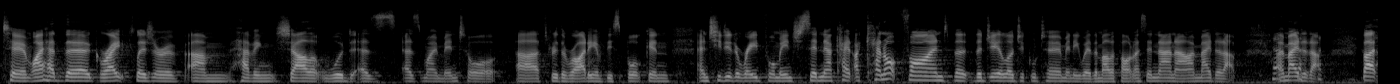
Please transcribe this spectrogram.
term. I had the great pleasure of um, having Charlotte Wood as as my mentor uh, through the writing of this book, and and she did a read for me, and she said, "Now, Kate, I cannot find the, the geological term anywhere, the mother fault." And I said, "No, no, I made it up. I made it up." but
